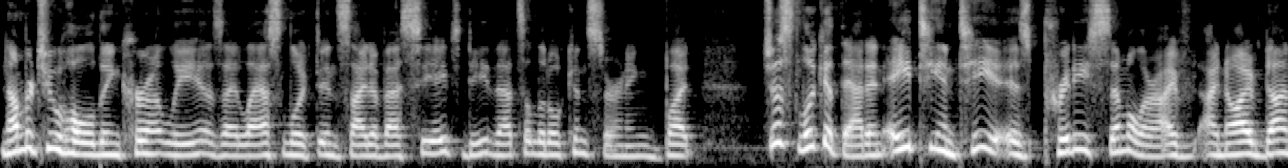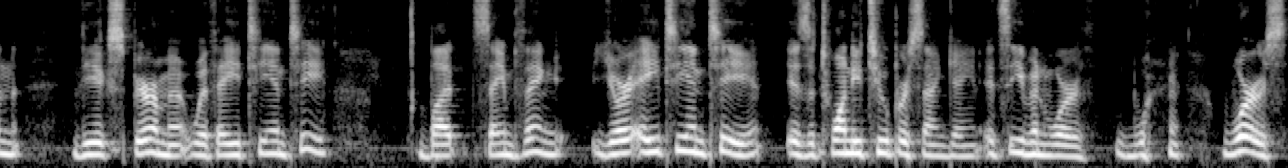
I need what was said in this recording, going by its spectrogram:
number two holding currently, as I last looked inside of SCHD. That's a little concerning, but just look at that. And AT&T is pretty similar. I've I know I've done the experiment with AT&T, but same thing. Your AT&T is a 22% gain. It's even worth worse.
